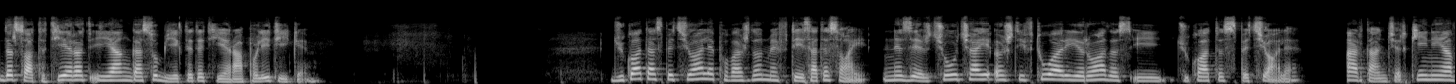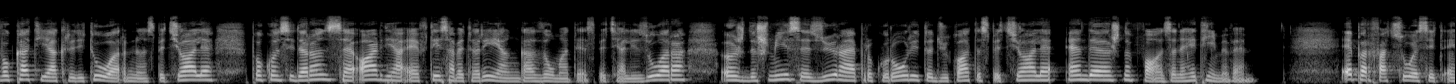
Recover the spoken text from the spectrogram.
ndërsa të tjerët janë nga subjektet e tjera politike. Gjykata Speciale po vazhdon me ftesat e saj. Nezir Çoçaj është i ftuari i radhës i Gjykatës Speciale. Artan Qerkini, avokat i akredituar në Speciale, po konsideron se ardhja e ftesave të reja nga dhomat e specializuara është dëshmi se zyra e prokurorit të Gjykatës Speciale ende është në fazën e hetimeve. E përfaqësuesit e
